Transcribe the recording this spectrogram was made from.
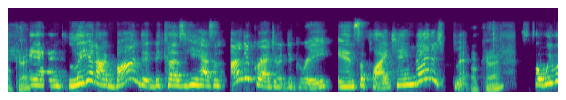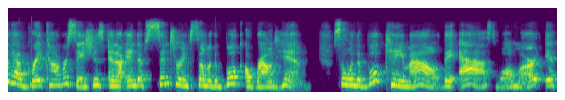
Okay. And Lee and I bonded because he has an undergraduate degree in supply chain management. Okay. So we would have great conversations, and I end up centering some of the book around him. So when the book came out, they asked Walmart if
